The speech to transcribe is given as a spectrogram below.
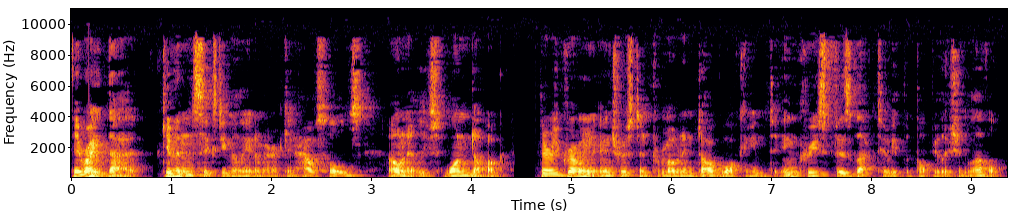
They write that, given 60 million American households own at least one dog, there is growing interest in promoting dog walking to increase physical activity at the population level.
